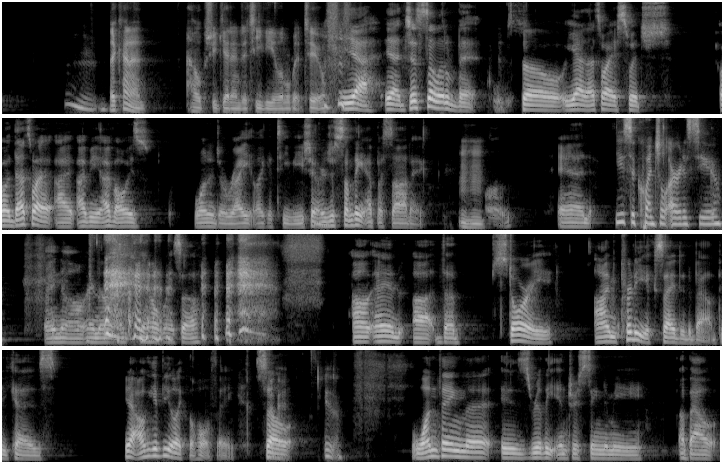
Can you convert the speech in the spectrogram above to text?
Hmm. That kind of helps you get into TV a little bit too. yeah yeah just a little bit so yeah that's why i switched oh that's why i i mean i've always wanted to write like a tv show or Mm. just something episodic hmm um, and You sequential artist, you. i know i know i can't help myself Um, and uh, the story I'm pretty excited about because, yeah, I'll give you like the whole thing. So, Ew. one thing that is really interesting to me about,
